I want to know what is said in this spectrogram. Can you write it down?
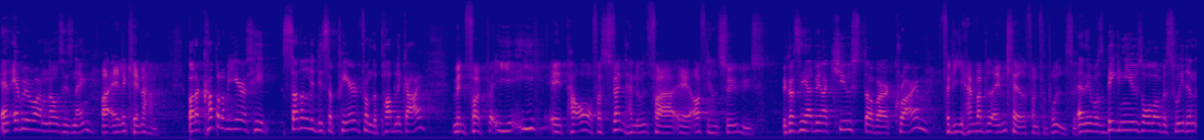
And everyone knows his name. og alle kender ham. But a couple of years, he suddenly disappeared from the public eye. Men for, i, i et par år forsvandt han ud fra øh, offentlighedens søgelys, Because he had been accused of a crime, fordi han var blevet anklaget for en forbrydelse. and it was big news all over Sweden.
